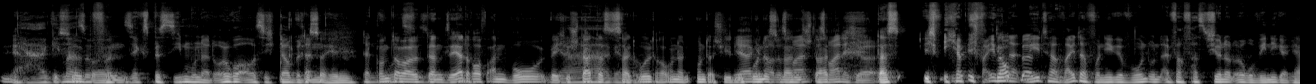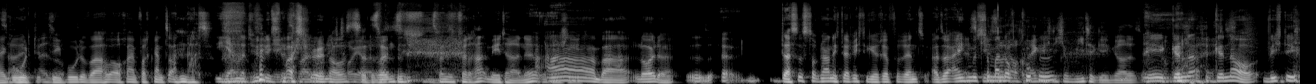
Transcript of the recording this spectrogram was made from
ja, geht ist mal so bei- von 600 bis 700 Euro aus. Ich glaube, du dann, hin. dann Kommt aber du so dann sehr in- drauf an, wo, welche Ja, Stadt, das ist halt genau. ultra un unterschiedlich. Ja, genau, das, Bundesland, mein, das Stadt. meine ich ja. Das, ich, Ich habe ich 200 glaub, Meter weiter von hier gewohnt und einfach fast 400 Euro weniger Ja gezahlt. gut, also, die Bude war aber auch einfach ganz anders. Ja, natürlich. Das war schön auszudrücken. 20, 20 Quadratmeter, ne? Aber Leute, äh, das ist doch gar nicht der richtige Referenz. Also eigentlich Es müsste man doch gucken. eigentlich nicht um Miete gehen gerade. So. Nee, genau, genau. Wichtig,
